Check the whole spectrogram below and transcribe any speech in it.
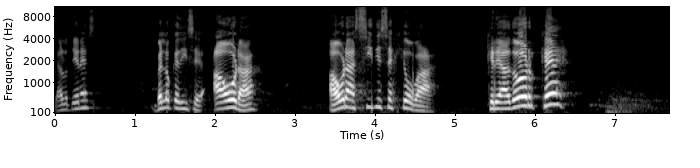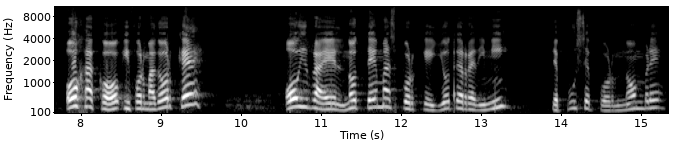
¿Ya lo tienes? Ve lo que dice. Ahora, ahora sí dice Jehová, creador qué? Oh Jacob y formador qué? Oh Israel, no temas porque yo te redimí, te puse por nombre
